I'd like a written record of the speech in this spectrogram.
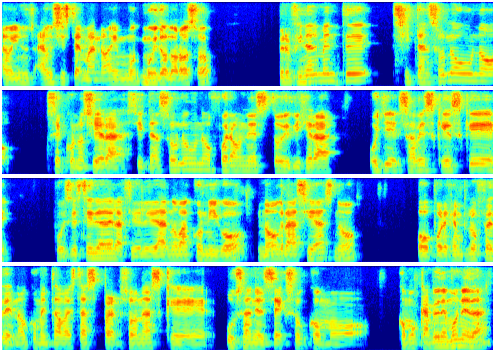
hay, un, sistema, ¿no? Hay muy, doloroso, pero finalmente, si tan solo uno se conociera, si tan solo uno fuera honesto y dijera, oye, ¿sabes qué es que, pues esta idea de la fidelidad no va conmigo? No, gracias, ¿no? O por ejemplo, Fede, ¿no? Comentaba estas personas que usan el sexo como, como cambio de moneda.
